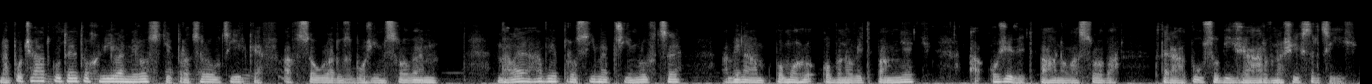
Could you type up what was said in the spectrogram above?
Na počátku této chvíle milosti pro celou církev a v souladu s Božím slovem naléhavě prosíme přímluvce, aby nám pomohl obnovit paměť a oživit pánova slova, která působí žár v našich srdcích.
